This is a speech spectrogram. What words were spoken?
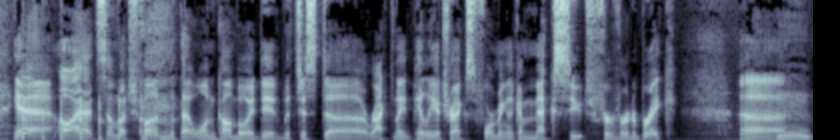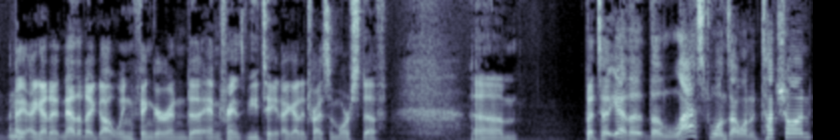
Yeah. Oh, I had so much fun with that one combo I did with just uh, Arachnite and Paleotrex forming like a mech suit for Vertebrake. Uh, I, I gotta now that I got Wingfinger and uh, and Transmutate, I gotta try some more stuff. Um, but uh, yeah, the the last ones I want to touch on.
